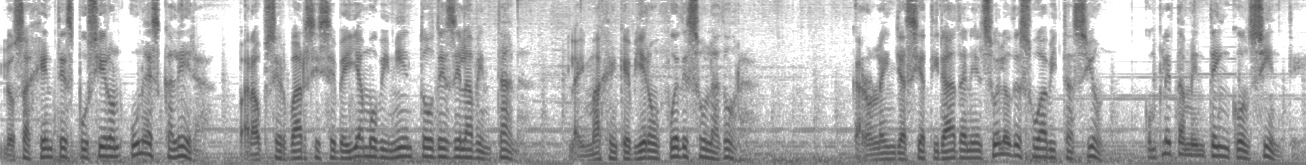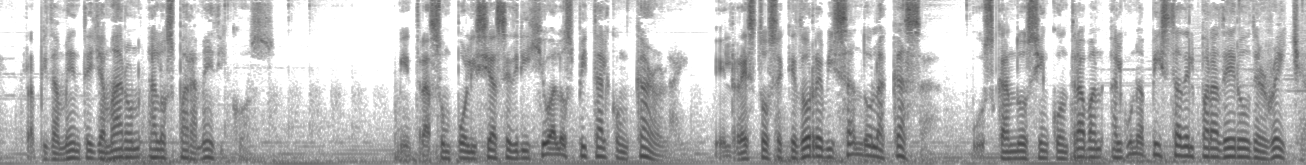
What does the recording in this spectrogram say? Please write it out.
Los agentes pusieron una escalera para observar si se veía movimiento desde la ventana. La imagen que vieron fue desoladora. Caroline yacía tirada en el suelo de su habitación, completamente inconsciente. Rápidamente llamaron a los paramédicos. Mientras un policía se dirigió al hospital con Caroline, el resto se quedó revisando la casa, buscando si encontraban alguna pista del paradero de Rachel.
